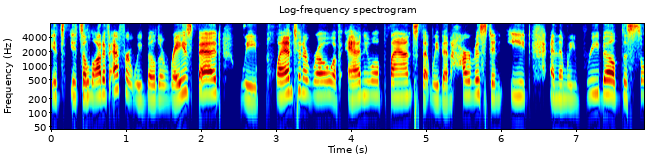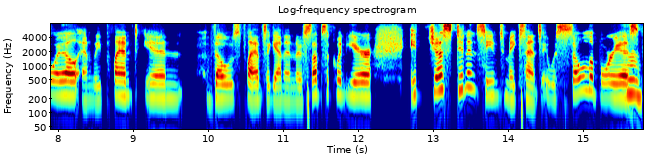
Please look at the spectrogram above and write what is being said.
it's it's a lot of effort. We build a raised bed we plant in a row of annual plants that we then harvest and eat and then we rebuild the soil and we plant in those plants again in a subsequent year. It just didn't seem to make sense. It was so laborious. Mm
